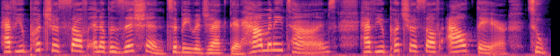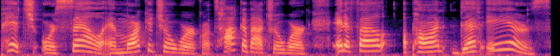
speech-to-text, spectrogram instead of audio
have you put yourself in a position to be rejected? How many times have you put yourself out there to pitch or sell and market your work or talk about your work and it fell upon deaf ears?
